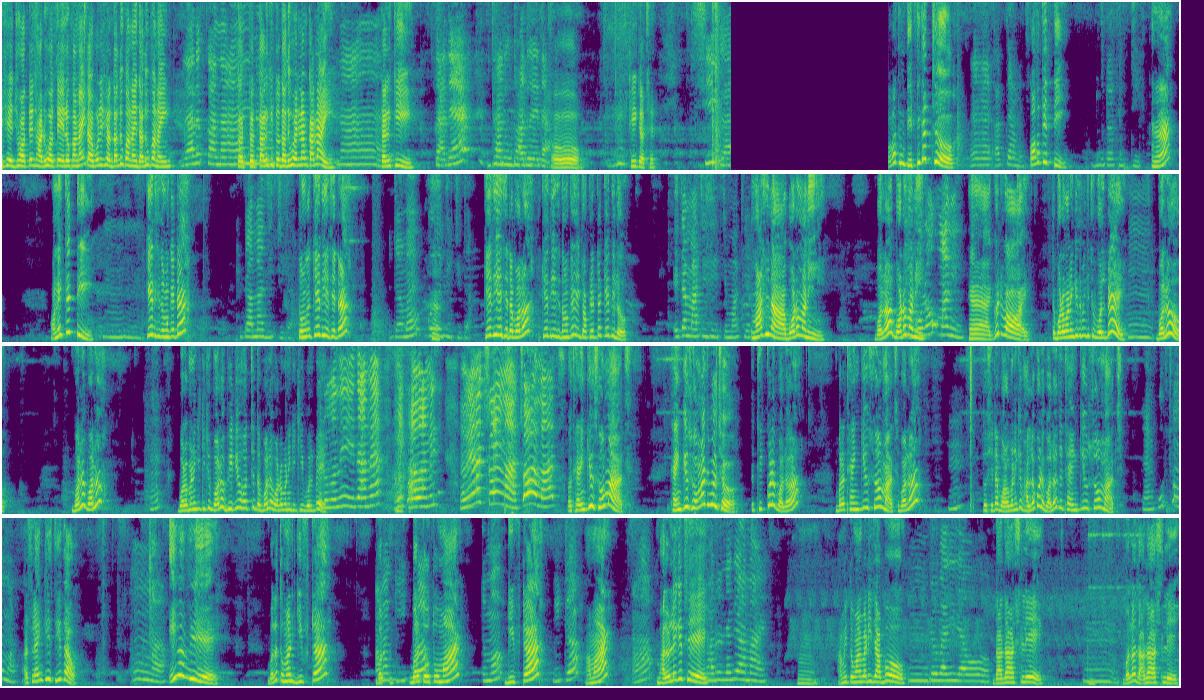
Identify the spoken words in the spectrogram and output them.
সে ঝতে ঝাড়ু হতে এলো কানাই তার বলিস কেন? দাদু কানাই দাদু কানাই। তাহলে কি তোর দাদু ভাইয়ের নাম কানাই? তাহলে কি? ও। ঠিক আছে। বাবা তুমি তেত্তি খাচ্ছ? হ্যাঁ কত তেত্তি? হ্যাঁ? অনেক তেত্তি? কে দিয়েছে তোমাকে এটা। তোমাকে কে দিয়েছে এটা? তা। কে দিয়েছে এটা বলো? কে দিয়েছে তোমাকে? এই চকলেটটা কে দিল? এটা মাছি মাছি না বড় মানি। বলো বড় মানি মানি হ্যাঁ গুড বয় তো বড় মানি কি তুমি কিছু বলবে? বলো। বলো বলো। বড় মানে কি কিছু বলো? ভিডিও হচ্ছে তো বলো বড় মানে কি কি বলবে ও thank you so much thank you so much বলছো? তো ঠিক করে বলো। বলো থ্যাংক ইউ সো মাচ বলো। তো সেটা বড় মানিকে ভালো করে বলো যে থ্যাংক ইউ সো মাচ মাছ আর ফ্ল্যাঙ্কিস দিয়ে দাও। এইভাবে। বলো তোমার গিফটটা? বল- তো তোমার গিফটটা? আমার? ভালো লেগেছে? ভালো লেগে আমার। হুম আমি তোমার বাড়ি যাব। দাদা আসলে। বলো দাদা আসলে।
